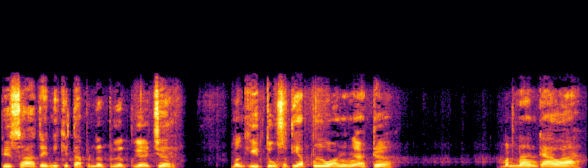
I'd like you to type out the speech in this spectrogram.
Di saat ini kita benar-benar belajar menghitung setiap peluang yang ada. Menang kalah.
